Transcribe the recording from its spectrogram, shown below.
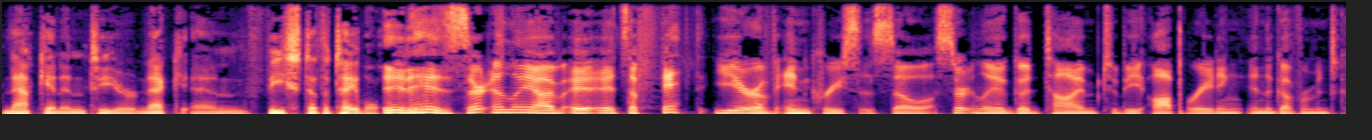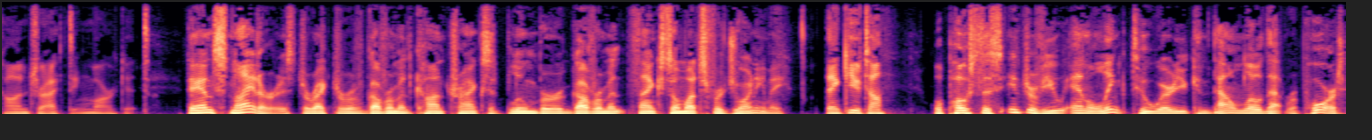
napkin into your neck and feast at the table. It is certainly. I've, it's the fifth year of increases, so certainly a good time to be operating in the government contracting market. Dan Snyder is Director of Government Contracts at Bloomberg Government. Thanks so much for joining me. Thank you, Tom. We'll post this interview and a link to where you can download that report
